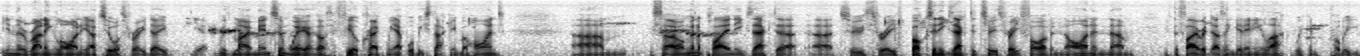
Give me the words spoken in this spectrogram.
in the running line, you know, two or three deep Yep. with momentum, where I feel Crack Me Up will be stuck in behind. Um, so I'm going to play an exacta uh, two, three, box an exacta two, three, five, and nine, and um, if the favourite doesn't get any luck, we can probably,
